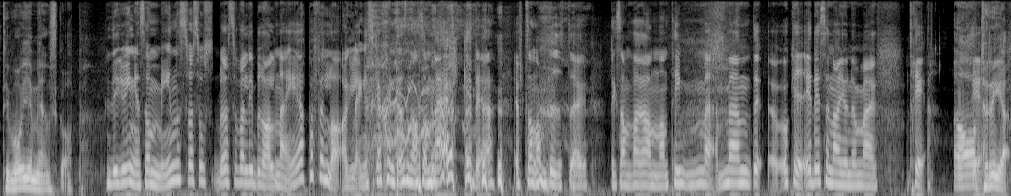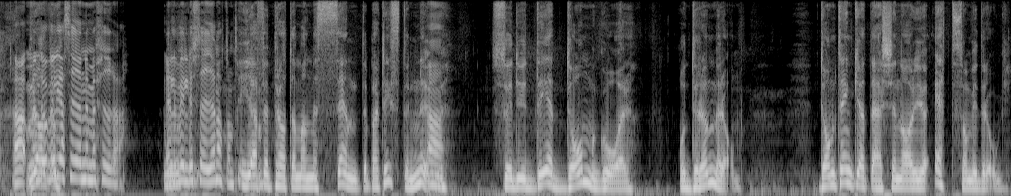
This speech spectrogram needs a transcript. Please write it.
till vår gemenskap. Det är ju ingen som minns vad, alltså vad Liberalerna är på förlag längre, så kanske inte ens någon som märker det eftersom de byter liksom varannan timme. Men okej, är det scenario nummer tre? Ja, Tre. tre. Ja, men då Prata- vill jag säga nummer fyra. Eller vill du säga något om trean? Ja, för pratar man med centerpartister nu Ja. så är det ju det de går och drömmer om. De tänker att det här scenario ett som vi drog,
